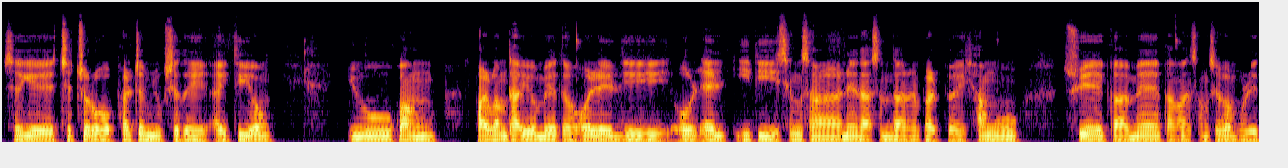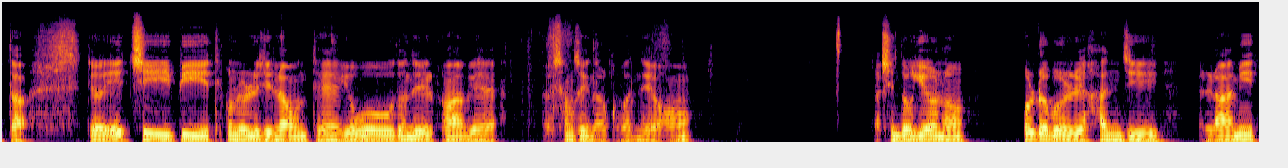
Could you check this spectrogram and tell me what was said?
세계 최초로 8.6세대 IT용 유광 발광 다이오메드 OLED, OLED 생산에 나선다는 발표에 향후 수혜감에 강한 상세가 몰렸다. 저 HB 테크놀로지 라운텍 요거도 내일 강하게 상승이 나올 것 같네요. 자, 신도기어는 폴더블 한지 라미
